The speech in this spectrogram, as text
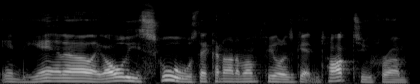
Indiana, like all these schools that Konata Mumpfield is getting talked to from.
